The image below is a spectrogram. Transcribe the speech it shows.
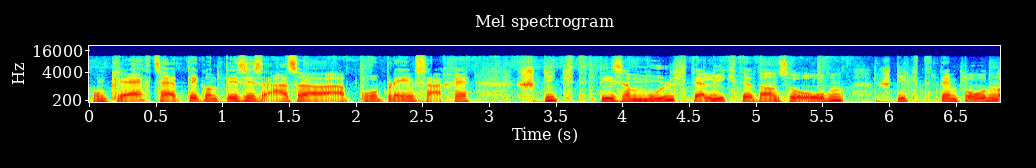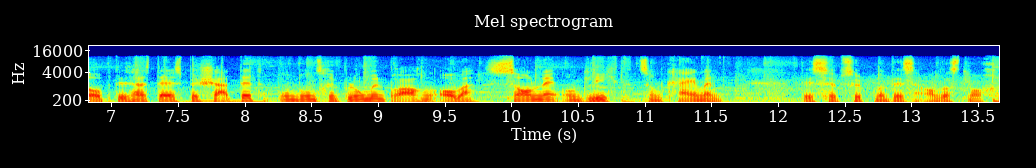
Und gleichzeitig, und das ist auch so eine Problemsache, stickt dieser Mulch, der liegt ja dann so oben, stickt den Boden ab. Das heißt, der ist beschattet und unsere Blumen brauchen aber Sonne und Licht zum Keimen. Deshalb sollte man das anders machen.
